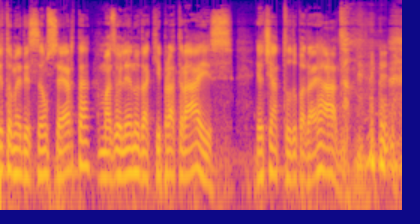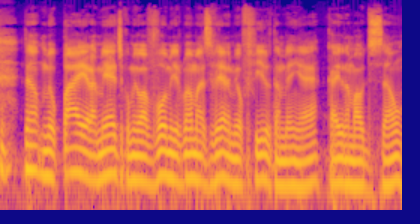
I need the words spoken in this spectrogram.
eu tomei a decisão certa, mas olhando daqui para trás, eu tinha tudo para dar errado. então, meu pai era médico, meu avô, minha irmã mais velha, meu filho também é, caiu na maldição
